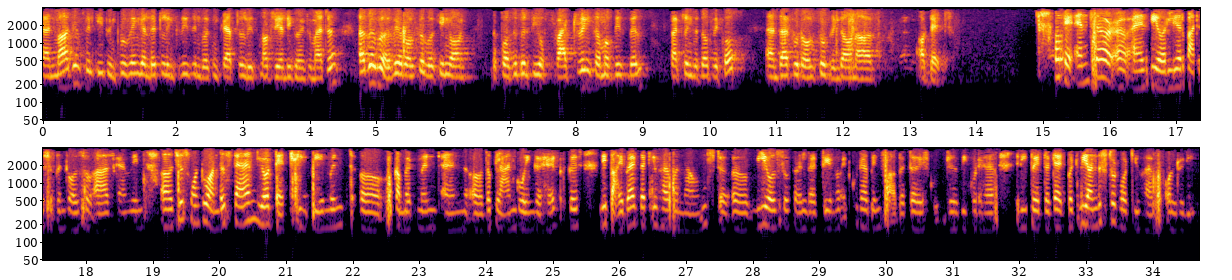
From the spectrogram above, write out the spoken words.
And margins will keep improving. A little increase in working capital is not really going to matter. However, we are also working on the possibility of factoring some of these bills, factoring without recourse, and that would also bring down our, our debt. Okay, and sir, uh, as the earlier participant also asked, I mean, uh, just want to understand your debt repayment uh, commitment and uh, the plan going ahead because the buyback that you have announced, uh, we also felt that, you know, it could have been far better if could, uh, we could have repaid the debt, but we understood what you have already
